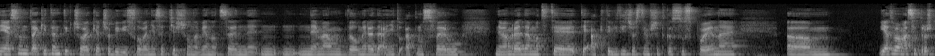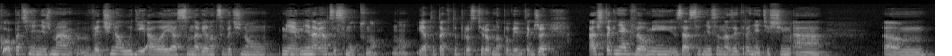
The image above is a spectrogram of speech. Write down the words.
nie som taký ten typ človeka, čo by vyslovene sa tešil na Vianoce. Ne, nemám veľmi rada ani tú atmosféru, nemám rada moc tie, tie aktivity, čo s tým všetko sú spojené. Um, ja to mám asi trošku opačne, než má väčšina ľudí, ale ja som na Vianoce väčšinou, mne, mne na Vianoce smutno. No, ja to takto proste rovno poviem. Takže až tak nejak veľmi zásadne sa na zajtra neteším a um,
